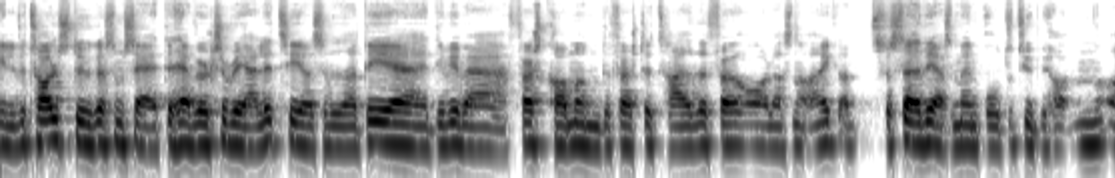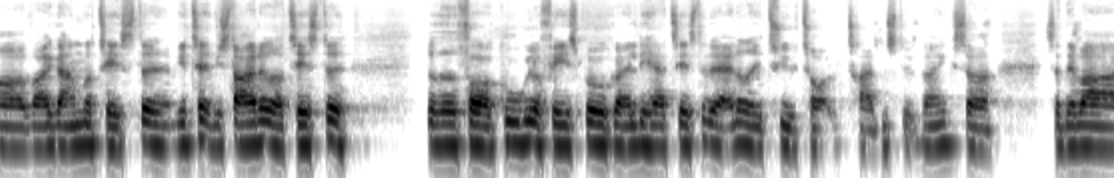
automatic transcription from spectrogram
11-12 stykker, som sagde, at det her virtual reality og så videre, det, er, det vil være først komme om det første 30-40 år eller sådan noget, ikke? og så sad vi altså med en prototyp i hånden og var i gang med at teste. Vi, vi startede at teste du ved, for Google og Facebook og alle de her testede vi allerede i 2012-13 stykker, ikke? Så, så det var,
